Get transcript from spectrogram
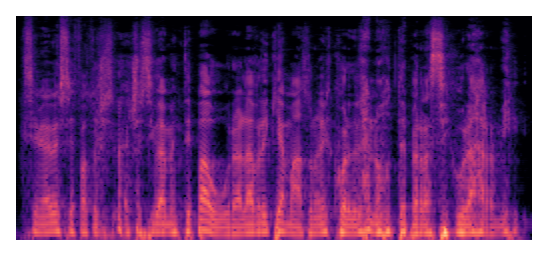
se mi avesse fatto ecc- eccessivamente paura, l'avrei chiamato nel cuore della notte per rassicurarmi.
